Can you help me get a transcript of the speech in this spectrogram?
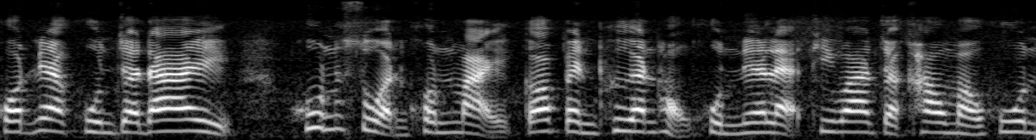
คตเนี่ยคุณจะได้หุ้นส่วนคนใหม่ก็เป็นเพื่อนของคุณเนี่ยแหละที่ว่าจะเข้ามาหุ้น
